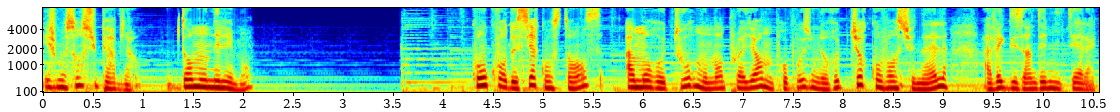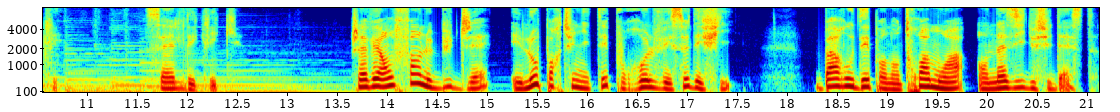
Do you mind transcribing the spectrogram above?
et je me sens super bien, dans mon élément. Concours de circonstances, à mon retour, mon employeur me propose une rupture conventionnelle avec des indemnités à la clé. Celle des clics. J'avais enfin le budget et l'opportunité pour relever ce défi, barouder pendant trois mois en Asie du Sud-Est.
